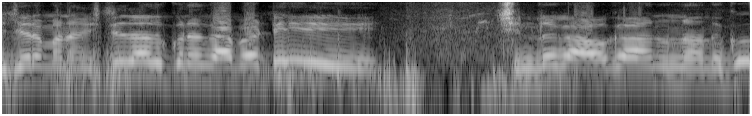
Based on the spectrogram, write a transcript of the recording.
జర మనం హిస్టరీ చదువుకున్నాం కాబట్టి చిన్నగా అవగాహన ఉన్నందుకు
